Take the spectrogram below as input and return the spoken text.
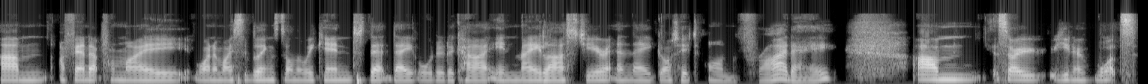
Um, I found out from my one of my siblings on the weekend that they ordered a car in May last year and they got it on Friday. Um, so, you know, what's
